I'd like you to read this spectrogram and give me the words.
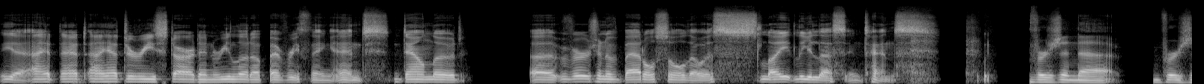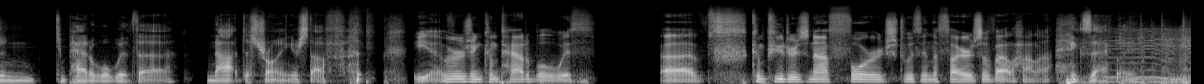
Yeah, I had, I had I had to restart and reload up everything and download a version of Battle Soul that was slightly less intense. version uh version compatible with uh not destroying your stuff. Yeah, version compatible with uh, computers not forged within the fires of Valhalla. exactly.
